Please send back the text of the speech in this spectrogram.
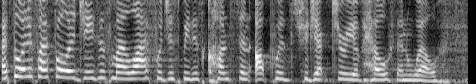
I thought if I followed Jesus, my life would just be this constant upwards trajectory of health and wealth.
